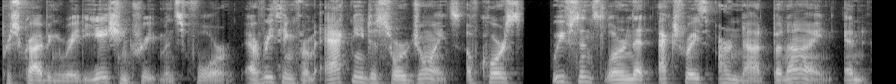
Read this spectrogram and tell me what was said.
prescribing radiation treatments for everything from acne to sore joints. Of course, We've since learned that x rays are not benign, and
